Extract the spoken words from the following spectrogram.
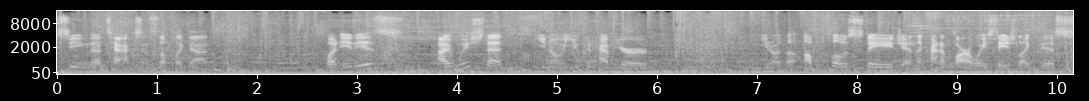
seeing the attacks and stuff like that. But it is I wish that you know you could have your you know the up close stage and the kind of far away stage like this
